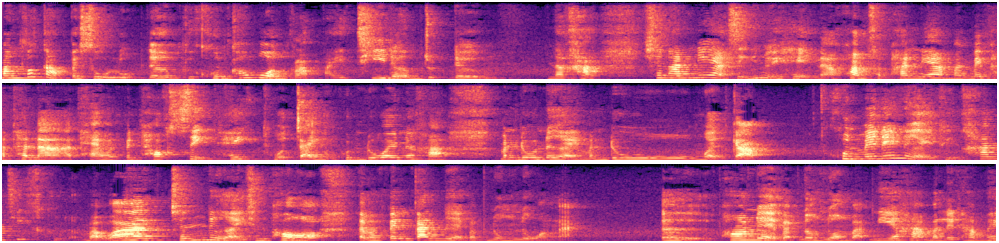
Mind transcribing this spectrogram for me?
มันก็กลับไปสู่ลูปเดิม คือคุณก็วนกลับไปที่เดิมจุดเดิมนะคะ ฉะนั้นเนี่ยสิ่งที่หนูเห็นนะความสัมพันธ์เนี่ยมันไม่พัฒนาแถมมันเป็นท็อกซิกให้หัวใจของคุณด้วยนะคะ มันดูเหนื่อยมันดูเหมือนกับ คุณไม่ได้เหนื่อยถึงขั้นที่แบบว่าฉันเหนื่อยฉันพอ แต่มันเป็นการเหนื่อยแบบหน่วงๆอะ่ะเออพอเหนื่อยแบบหน่วงๆแบบนี้ค่ะ มันเลยทำให้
